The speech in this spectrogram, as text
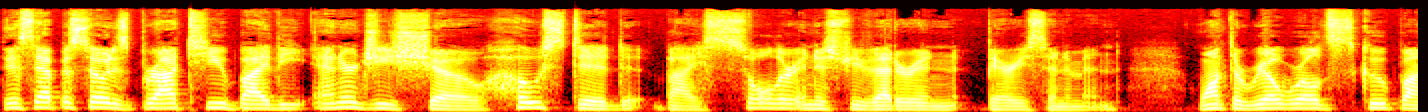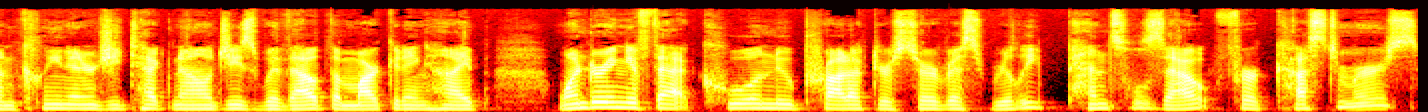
This episode is brought to you by The Energy Show, hosted by solar industry veteran Barry Cinnamon. Want the real world scoop on clean energy technologies without the marketing hype? Wondering if that cool new product or service really pencils out for customers?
